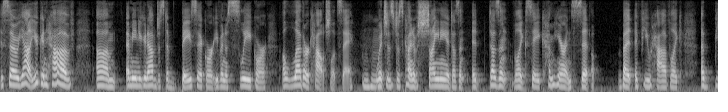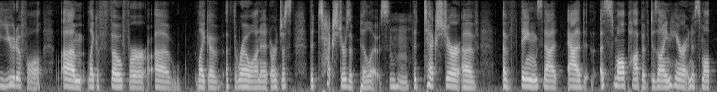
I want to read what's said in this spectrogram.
true. so, yeah, you can have, um, I mean, you can have just a basic or even a sleek or a leather couch, let's say, Mm-hmm. which is just kind of shiny. It doesn't, it doesn't like say, come here and sit. But if you have like a beautiful, um, like a faux fur, uh, like a, a throw on it, or just the textures of pillows, the texture of of things that add a small pop of design here and a small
